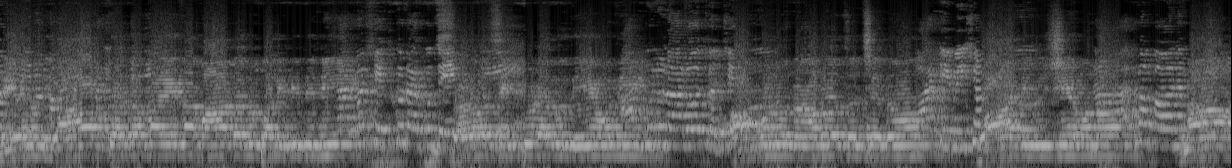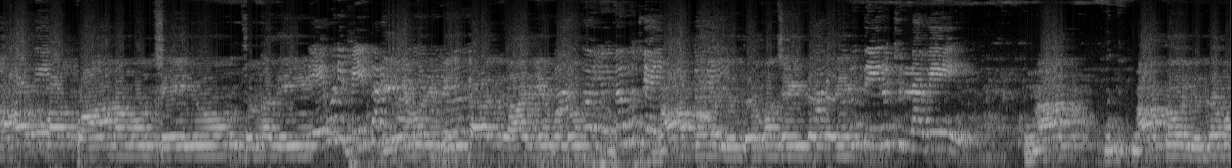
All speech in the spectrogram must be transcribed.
నేను నిరర్థకమైన నిరార్థకమైన మాటలు పలికి తిని సర్వశక్తుడకు దేవుని. అప్పులు నాలో చొచ్చెను. వాటి విషయము వాటి విషయమును నా ఆత్మ పానము చేయుచున్నది. దేవుని భీకర కార్యములు నాతో యుద్ధము చేయుటకై నాతో యుద్ధము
